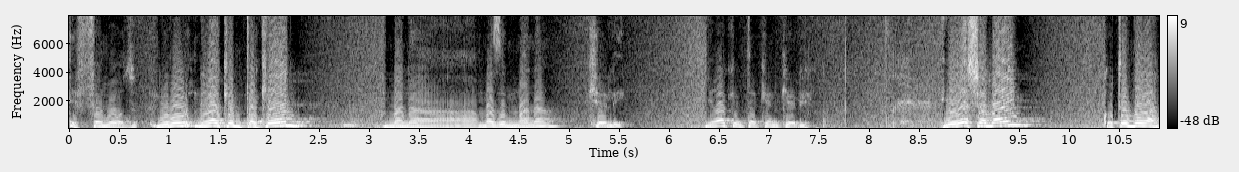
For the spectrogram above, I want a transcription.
יפה מאוד. נראו, נראה כמתקן מנה, מה זה מנה? כלי. נראה כמתקן כלי. ירא שמיים, כותב מרן,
